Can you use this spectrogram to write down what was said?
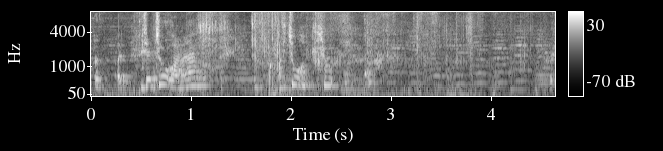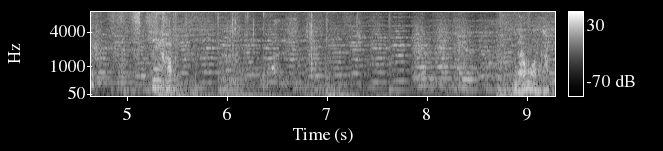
เอ่อเอ่อเช็ดชู่ก่อนนะครับเอาชู่เอาชู่นี่ครับ น้ำก่อนครับ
